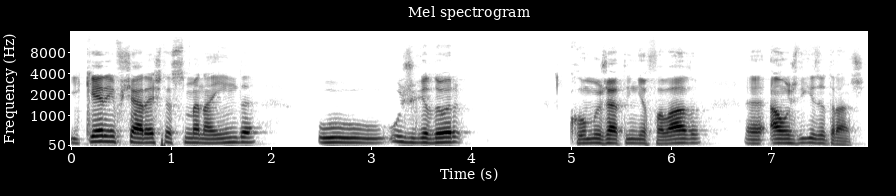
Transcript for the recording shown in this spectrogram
e querem fechar esta semana ainda o, o jogador, como eu já tinha falado uh, há uns dias atrás.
